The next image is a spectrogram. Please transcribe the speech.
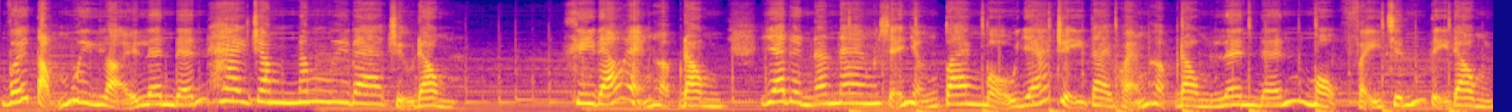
với tổng quyền lợi lên đến 253 triệu đồng. Khi đáo hạn hợp đồng, gia đình anh An sẽ nhận toàn bộ giá trị tài khoản hợp đồng lên đến 1,9 tỷ đồng,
